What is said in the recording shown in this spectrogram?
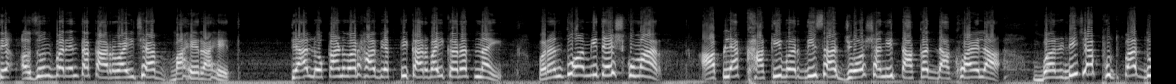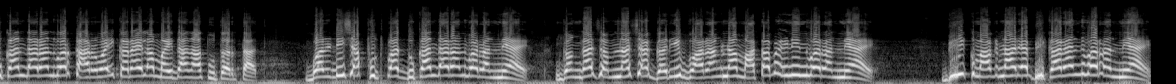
ते अजूनपर्यंत कारवाईच्या बाहेर आहेत. त्या लोकांवर हा व्यक्ती कारवाई करत नाही. परंतु अमितेश कुमार आपल्या खाकी वर्दीचा जोश आणि ताकद दाखवायला बर्डीच्या फुटपाथ दुकानदारांवर कारवाई करायला मैदानात उतरतात. बर्डीच्या फुटपाथ दुकानदारांवर अन्याय गंगा जमनाच्या गरीब वारांगणा माता बहिणींवर अन्याय भीक मागणाऱ्या भिकाऱ्यांवर अन्याय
